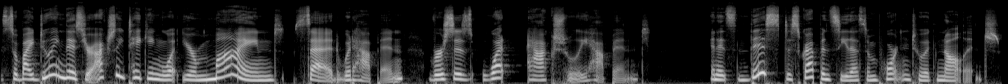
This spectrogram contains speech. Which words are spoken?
So, by doing this, you're actually taking what your mind said would happen versus what actually happened. And it's this discrepancy that's important to acknowledge.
